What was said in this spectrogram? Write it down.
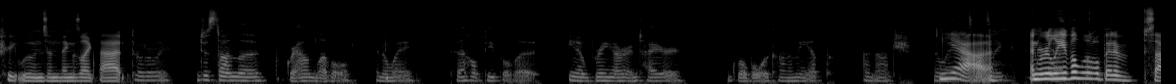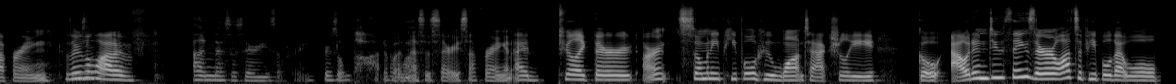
treat wounds and things like that. Totally. Just on the ground level, in a way, to help people that, you know, bring our entire global economy up a notch. a Yeah. like. And relieve a little bit of suffering. 'Cause there's Mhm. a lot of Unnecessary suffering. there's a lot of A lot. unnecessary suffering and I feel like there aren't so many people who want to actually go out and do things. There are lots of people that will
